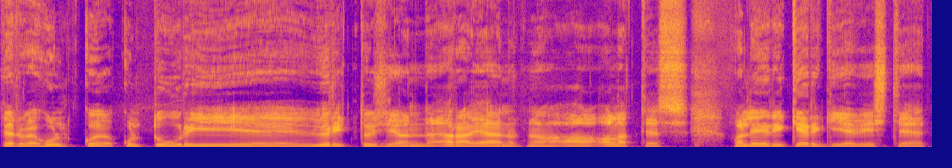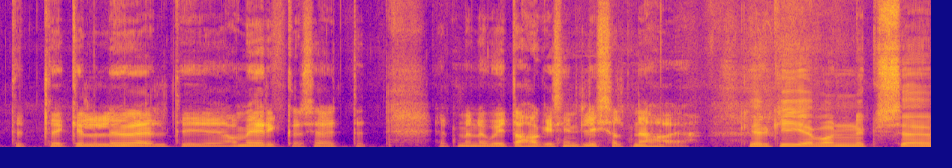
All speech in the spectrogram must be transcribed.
terve hulk kultuuriüritusi on ära jäänud, noh alates Valeri Gergievist ja et, et kellele öeldi Ameerikas ja et, et, et me nagu ei tahagi sind lihtsalt näha ja. Gergiev on üks äh,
